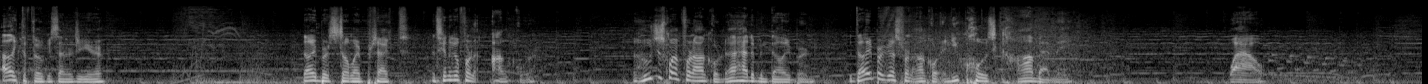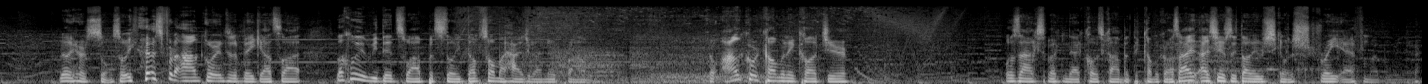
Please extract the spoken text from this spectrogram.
I like the focus energy here. Delibird still might protect. It's going to go for an Encore. Who just went for an Encore? That had to have been Delibird. The Delibird goes for an Encore, and you close combat me. Wow. Really hurts soul. So he goes for the encore into the fake out slot. Luckily we did swap, but still he dumps all my Hydreigon, no problem. So encore coming in clutch here. Was not expecting that close combat to come across. I, I seriously thought he was just going straight after my boy there.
